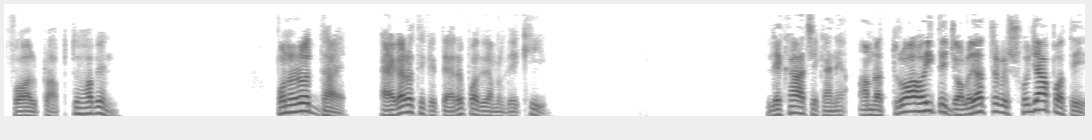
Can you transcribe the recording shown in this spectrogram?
ফল প্রাপ্ত হবেন। পুনরোধ্যায় এগারো থেকে তেরো পদে আমরা দেখি, লেখা আছে এখানে, আমরা ত্রোয়া হইতে জলযাত্রা করে সোজা পথে,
